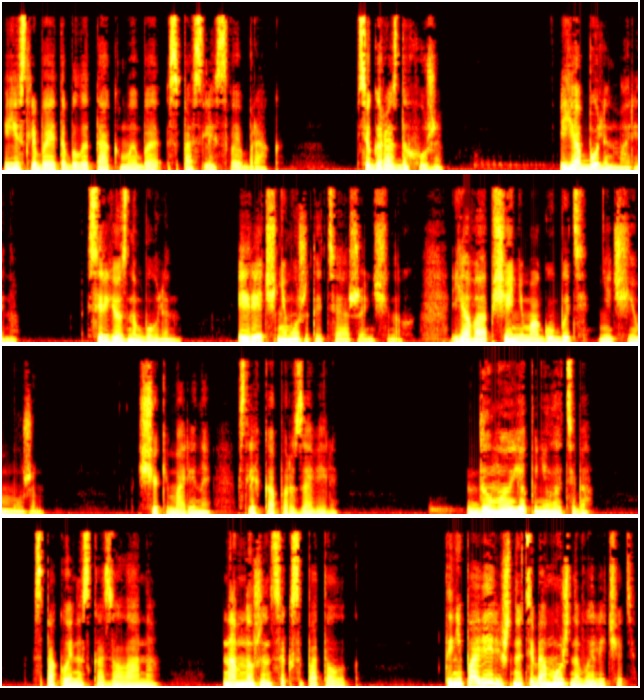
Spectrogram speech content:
«Если бы это было так, мы бы спасли свой брак. Все гораздо хуже. Я болен, Марина. Серьезно болен. И речь не может идти о женщинах. Я вообще не могу быть ничьим мужем». Щеки Марины слегка порозовели. «Думаю, я поняла тебя», — спокойно сказала она. «Нам нужен сексопатолог. Ты не поверишь, но тебя можно вылечить.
